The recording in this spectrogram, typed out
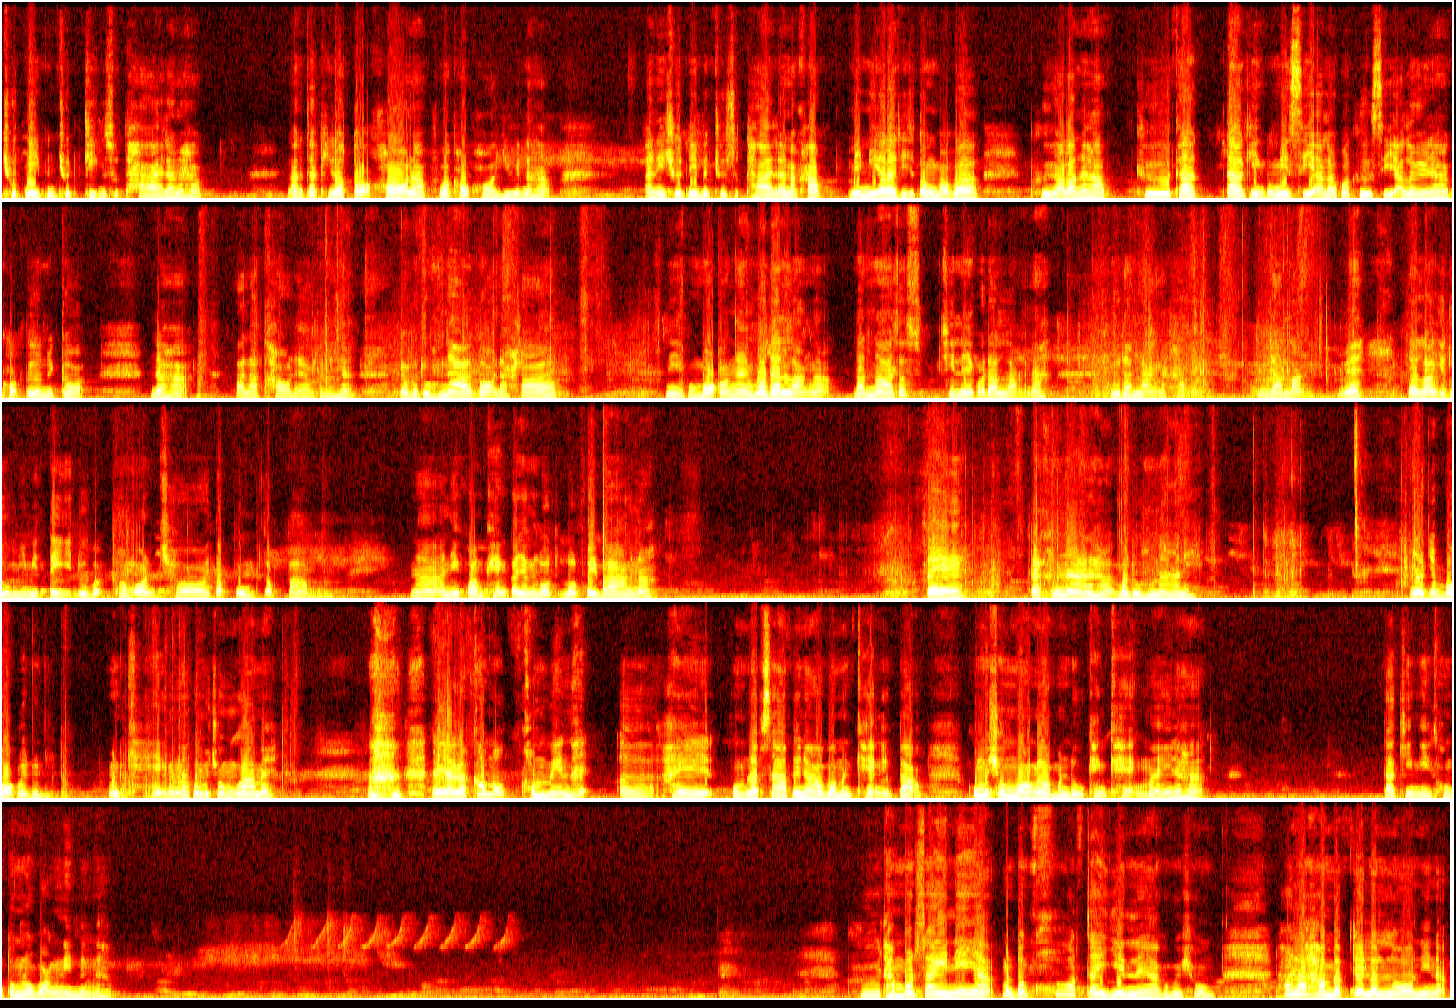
ชุดนี้เป็นชุดกิ่งสุดท้ายแล้วนะครับ หลังจากที่เราต่อข้อนะเพราะว่าเขาข้อยืดนะครับ อันนี้ชุดนี้เป็นชุดสุดท้ายแล้วนะครับ ไม่มีอะไรที่จะต้องแบบว่าเผื่อแล้วนะครับ คือถ้าตากิ่งตรงนี้เสียแล้วก็คือเสียเลยนะคะ ขอเตือนไว้ก่อนนะคะเอาละเข้าแล้วตรงนี้เดี๋ยวมาดูข้างหน้าก่อนนะครับ นี่ผมบอกแล้วไงว่าด้านหลังอะด้านหน้าจะขี้เหร่กว่าด้านหลังนะดูด้านหลังนะครับดูด้านหลังเห็นไหมด้านหลังจะดูมีมิติดูแบบความอ่อนช้อยตะปุ่มตะปำนะ อันนี้ความแข็งก็ยังลดลดไปบ้างนะ แต่แต่ข้างหน้านะคะ มาดูข้างหน้านี่อยากจะบอกเลยดูดิมันแข็งนะคุณผู้ชมว่าไหมอยากจะเข้ามาคอมเมนต์ให้ เอ่อให้ผมรับทราบด้วยนะคะว่ามันแข็งหรือเปล่า คุณผู้ชมมองแล้วมันดูแข็งแข็งไหมนะคะตาขิงนี้คงต้องระวังนิดหนึ่งนะครับคือทำบอนไซเนี่ยมันต้องโคตรใจเย็นเลยค่ะคุณผู้ชม ถ้าเราทำแบบใจร้อนๆนี่นะ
